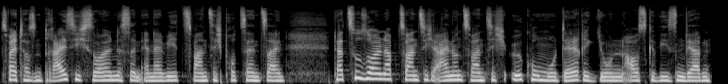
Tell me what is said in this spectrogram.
2030 sollen es in NRW 20 Prozent sein. Dazu sollen ab 2021 Ökomodellregionen ausgewiesen werden.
